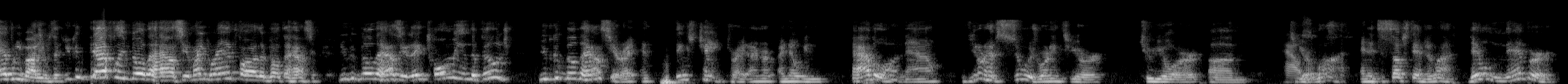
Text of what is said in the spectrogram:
everybody was like, you can definitely build a house here. My grandfather built a house here. You can build a house here. They told me in the village you could build a house here, right? And things change, right? I remember I know in Babylon now if you don't have sewers running to your to your um to your lot and it's a substandard lot, they will never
